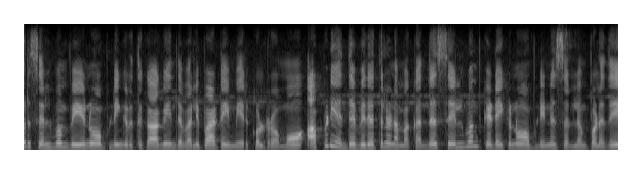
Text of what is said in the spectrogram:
ஒரு செல்வம் வேணும் அப்படிங்கிறதுக்காக இந்த வழிபாட்டை மேற்கொள்கிறோமோ அப்படி அந்த விதத்தில் நமக்கு அந்த செல்வம் கிடைக்கணும் அப்படின்னு சொல்லும் பொழுது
